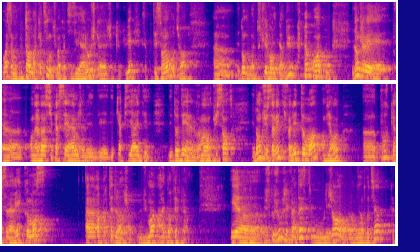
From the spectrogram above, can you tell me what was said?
moi ça me coûtait en marketing, tu vois, quand il disait allô, je, calculais, ça coûtait 100 euros, tu vois. Euh, et donc, bah, toutes les ventes perdues ont un coût. Et donc, j'avais, euh, on avait un super CRM, j'avais des, des KPI, des, données vraiment puissantes et donc, je savais qu'il fallait deux mois environ pour qu'un salarié commence à rapporter de l'argent, ou du moins arrête d'en faire perdre. Et jusqu'au jour où j'ai fait un test où les gens, lors des entretiens, quand,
